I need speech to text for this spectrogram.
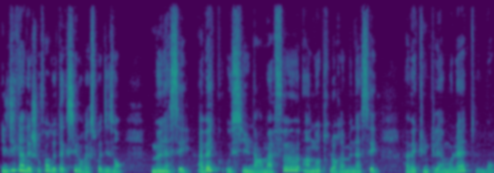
Il dit qu'un des chauffeurs de taxi l'aurait soi-disant menacé avec aussi une arme à feu, un autre l'aurait menacé avec une clé à molette. Bon,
